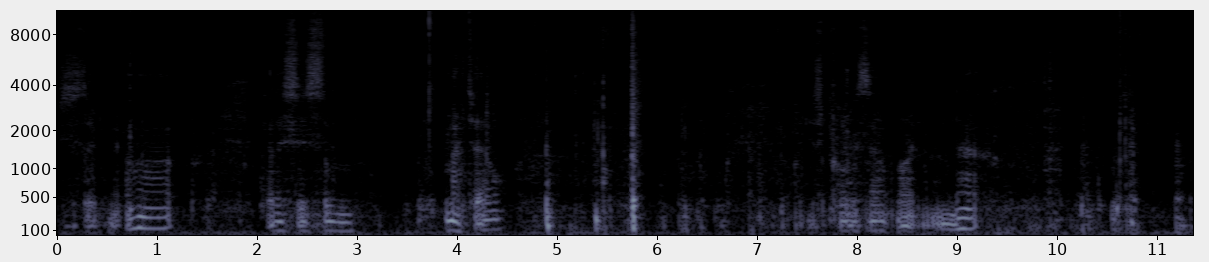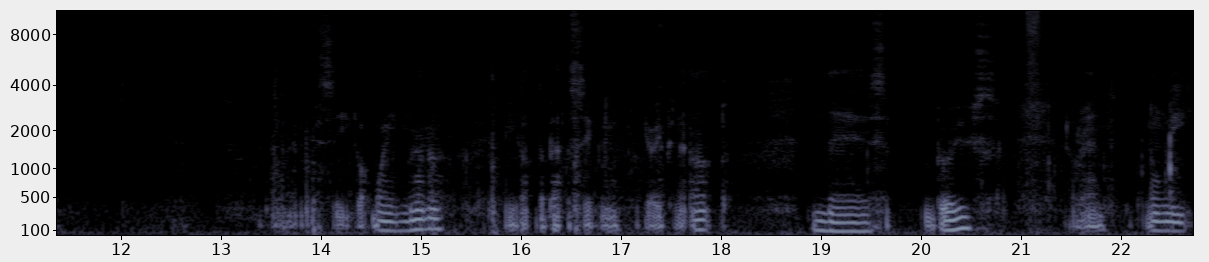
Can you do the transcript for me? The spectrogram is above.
just open it up. So this is some Mattel. Just pull this out like that. Obviously you got Wayne Manor. You got the bat signal. You open it up. And there's Bruce. Then normally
